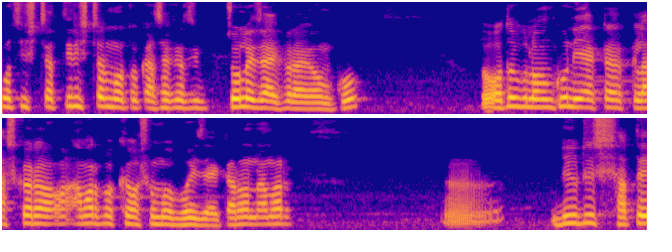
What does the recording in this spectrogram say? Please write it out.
পঁচিশটা, তিরিশটার মতো কাছাকাছি চলে যায় প্রায় অঙ্ক। তো অতগুলো অঙ্ক নিয়ে একটা ক্লাস করা আমার পক্ষে অসম্ভব হয়ে যায়। কারণ আমার ডিউটির সাথে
